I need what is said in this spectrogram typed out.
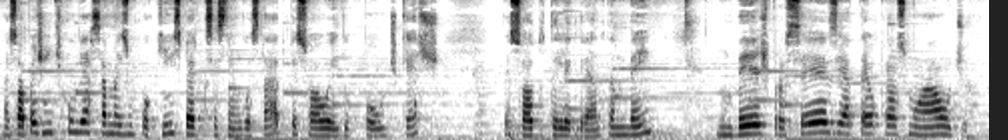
mas só para a gente conversar mais um pouquinho, espero que vocês tenham gostado, pessoal aí do podcast, pessoal do Telegram também. Um beijo para vocês e até o próximo áudio.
